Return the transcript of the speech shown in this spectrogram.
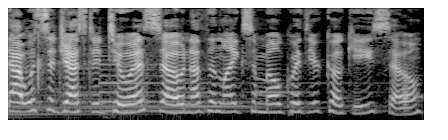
That was suggested to us. So nothing like some milk with your cookies. So,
